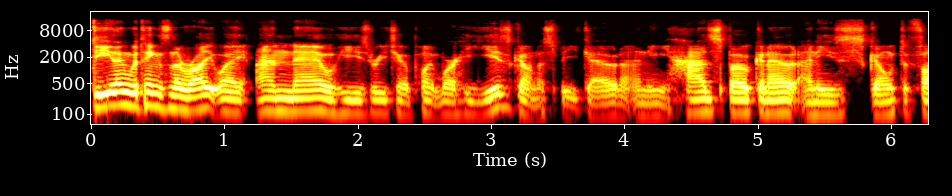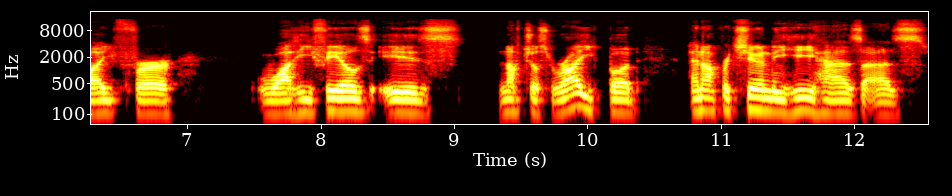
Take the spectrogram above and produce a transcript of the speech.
dealing with things in the right way and now he's reaching a point where he is going to speak out and he has spoken out and he's going to fight for what he feels is not just right but an opportunity he has as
